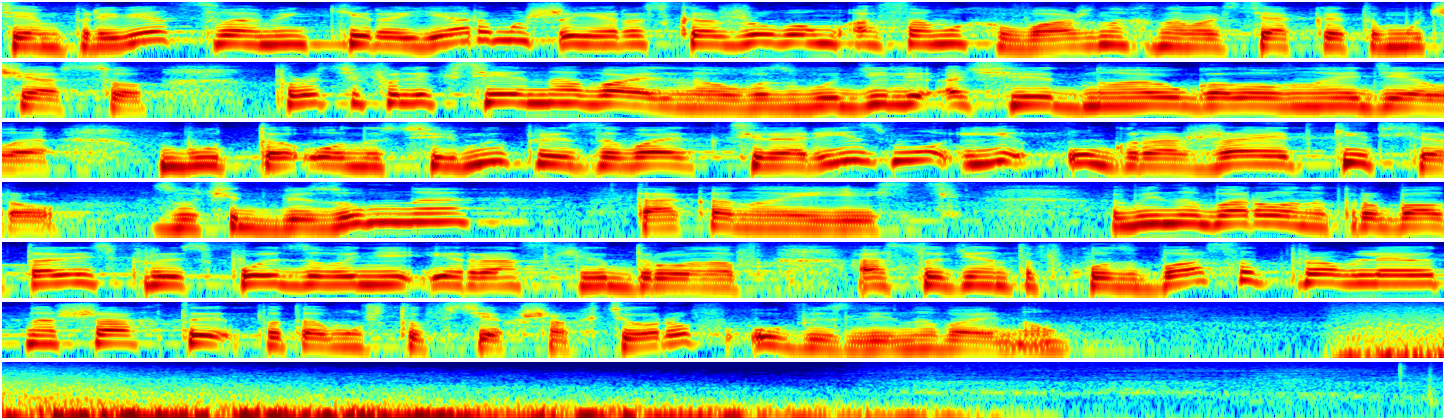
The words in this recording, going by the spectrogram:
Всем привет, с вами Кира Ярмаш, и я расскажу вам о самых важных новостях к этому часу. Против Алексея Навального возбудили очередное уголовное дело, будто он из тюрьмы призывает к терроризму и угрожает Гитлеру. Звучит безумно, так оно и есть. В Минобороны проболтались про использование иранских дронов, а студентов Кузбасс отправляют на шахты, потому что всех шахтеров увезли на войну.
